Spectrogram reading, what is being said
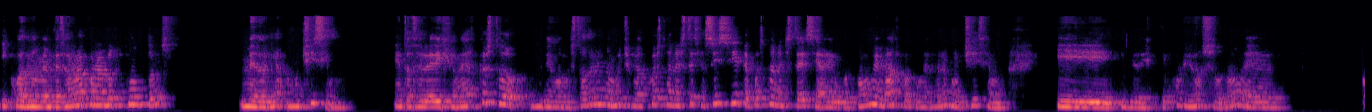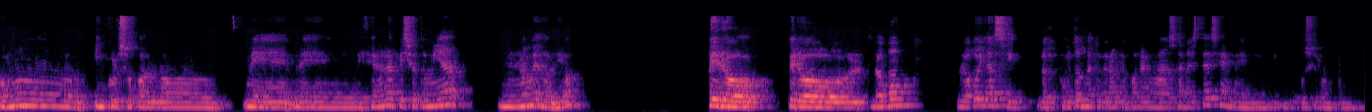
y cuando me empezaron a poner los puntos, me dolía muchísimo. Entonces le dije, ¿me has puesto? Digo, me está doliendo mucho, ¿me has puesto anestesia? Sí, sí, te he puesto anestesia. Digo, pues póngame más porque me duele muchísimo. Y, y yo dije, qué curioso, ¿no? Eh, cómo incluso cuando me, me, me, hicieron la episiotomía no me dolió. Pero, pero luego, luego ya sí, los puntos me tuvieron que poner más anestesia y me, me pusieron puntos.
